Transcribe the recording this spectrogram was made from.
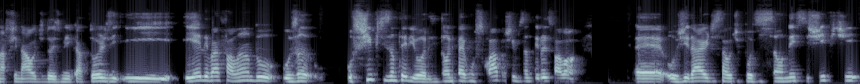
na final de 2014 e, e ele vai falando os, os shifts anteriores. Então ele pega uns quatro shifts anteriores e fala, ó, é, o Girard saiu de posição nesse shift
